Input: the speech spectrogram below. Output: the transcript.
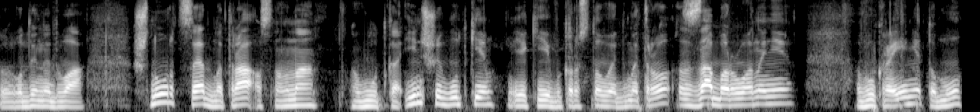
1,2 шнур. Це Дмитра основна вудка. Інші вудки, які використовує Дмитро, заборонені в Україні, тому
